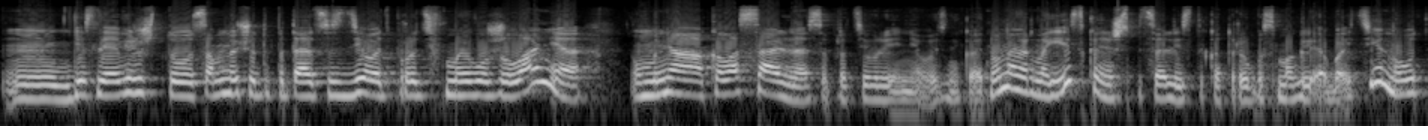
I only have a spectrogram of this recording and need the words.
Если я вижу, что со мной что-то пытаются сделать против моего желания, у меня колоссальное сопротивление возникает. Ну, наверное, есть, конечно, специалисты, которые бы смогли обойти, но вот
